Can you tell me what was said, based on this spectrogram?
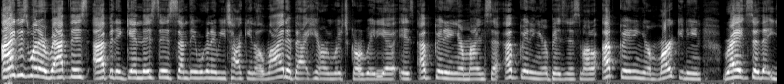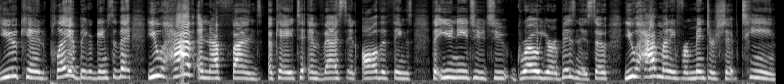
I just want to wrap this up. And again, this is something we're going to be talking a lot about here on Rich Girl Radio is upgrading your mindset, upgrading your business model, upgrading your marketing, right? So that you can play a bigger game so that you have enough funds, okay, to invest in all the things that you need to, to grow your business. So you have money for mentorship, team,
